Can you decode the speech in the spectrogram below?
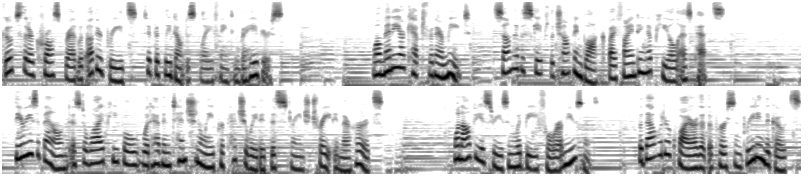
goats that are crossbred with other breeds typically don't display fainting behaviors. While many are kept for their meat, some have escaped the chopping block by finding appeal as pets. Theories abound as to why people would have intentionally perpetuated this strange trait in their herds. One obvious reason would be for amusement, but that would require that the person breeding the goats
